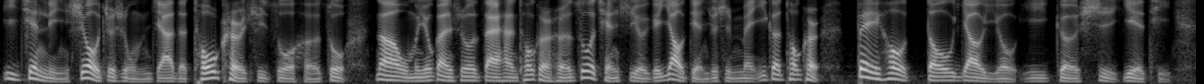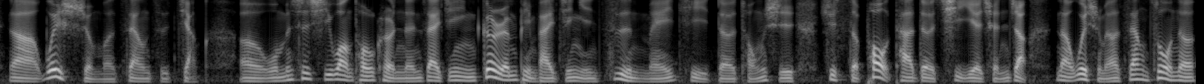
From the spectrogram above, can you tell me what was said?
意见领袖，就是我们家的 Talker 去做合作。那我们有感说，在和 Talker 合作前是有一个要点，就是每一个 Talker 背后都要有一个事业体。那为什么这样子讲？呃，我们是希望 Toker 能在经营个人品牌、经营自媒体的同时，去 support 他的企业成长。那为什么要这样做呢？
